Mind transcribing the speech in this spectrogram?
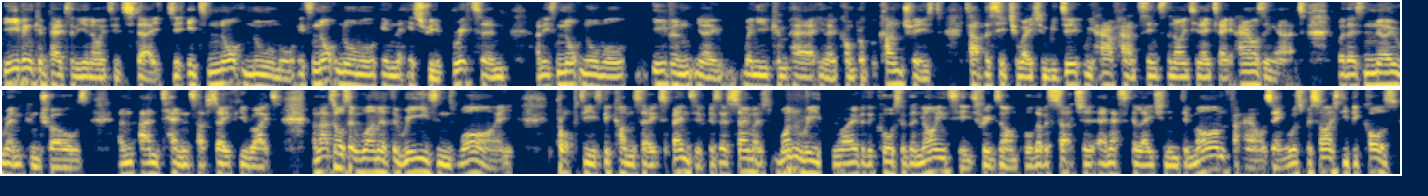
even compared to the United States, it's not normal. It's not normal in the history of Britain, and it's not normal even you know when you compare you know comparable countries to have the situation we do we have had since the 1988 Housing Act, where there's no rent controls and and tenants have so few rights, and that's also one of the reasons why property has become so expensive because there's so much. One reason why over the course of the 90s, for example, there was such a, an escalation in demand for housing was precisely because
